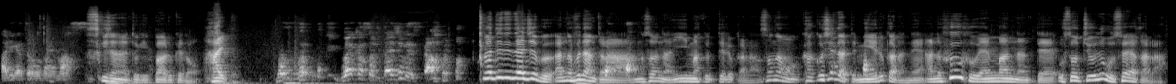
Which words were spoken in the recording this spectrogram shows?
ありがとうございます。好きじゃない時いっぱいあるけどはい なんかそれ大丈夫ですか？あ全然大丈夫。あの、普段から、あの、そういうのは言いまくってるから。そんなもん隠してたって見えるからね。あの、夫婦円満なんて嘘中の嘘やから。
